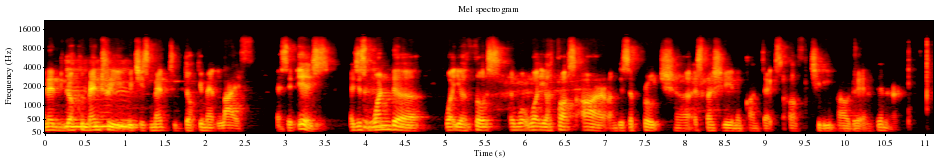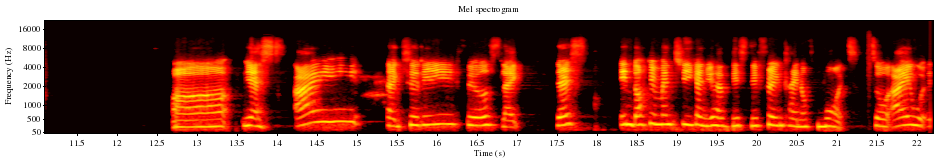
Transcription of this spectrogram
and then the documentary, mm-hmm. which is meant to document life as it is, I just mm-hmm. wonder what your thoughts what, what your thoughts are on this approach, uh, especially in the context of chili powder and thinner. Uh yes, I actually feels like there's in documentary can you have this different kind of modes. So I would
